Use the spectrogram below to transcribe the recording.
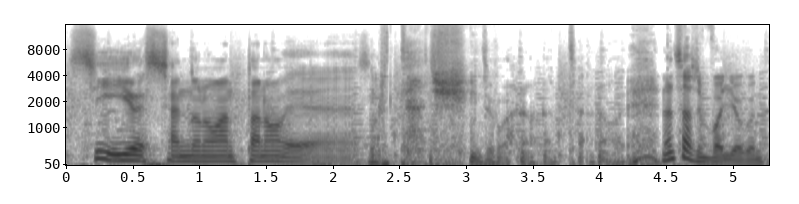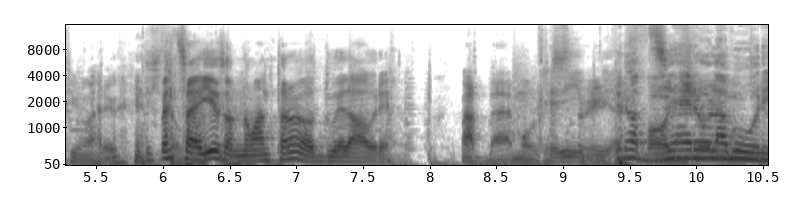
Sì, io essendo 99. Sì. Portacci tu a 99. Non so se voglio continuare questo. Pensa, io sono 99 ho due lauree. Vabbè, mo questo Incredibile. che Però zero inutile. lavori.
